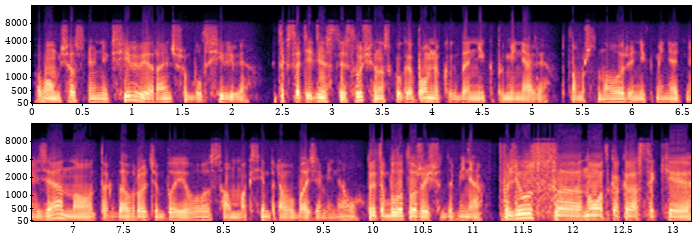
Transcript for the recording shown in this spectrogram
По-моему, сейчас у нее ник Сильвия, раньше был Сильвия. Это, кстати, единственный случай, насколько я помню, когда ник поменяли, потому что на лоре ник менять нельзя, но тогда вроде бы его сам Максим прямо в базе менял. Но это было тоже еще до меня. Плюс, э, ну вот как раз-таки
